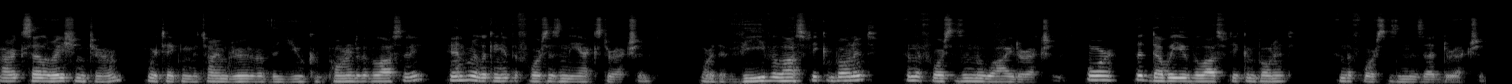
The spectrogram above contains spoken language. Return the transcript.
our acceleration term, we're taking the time derivative of the u component of the velocity, and we're looking at the forces in the x direction, or the v velocity component and the forces in the y direction, or the w velocity component and the forces in the z direction.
